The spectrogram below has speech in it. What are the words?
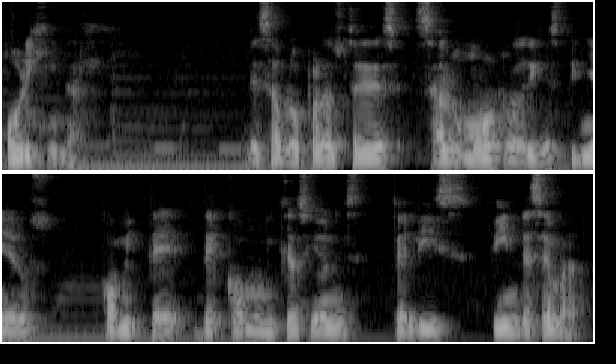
Original. Les habló para ustedes Salomón Rodríguez Piñeros, Comité de Comunicaciones Feliz fin de semana.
